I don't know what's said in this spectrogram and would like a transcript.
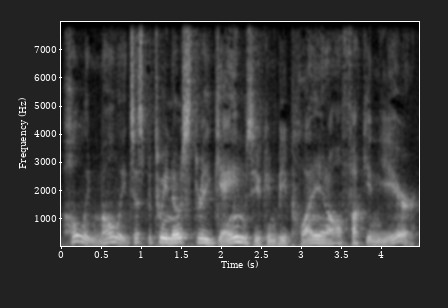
holy moly! Just between those three games, you can be playing all fucking year.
